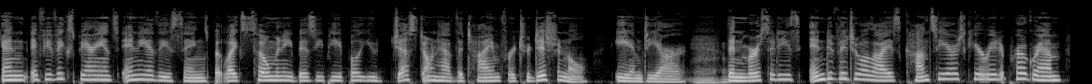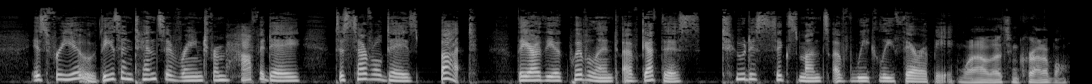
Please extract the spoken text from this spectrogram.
And if you've experienced any of these things, but like so many busy people, you just don't have the time for traditional EMDR, Mm-hmm. then Mercedes individualized concierge curated program is for you. These intensive range from half a day to several days, but they are the equivalent of, get this, two to six months of weekly therapy. Wow, that's incredible.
